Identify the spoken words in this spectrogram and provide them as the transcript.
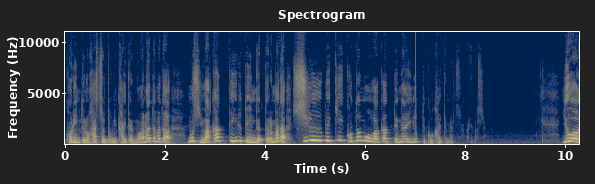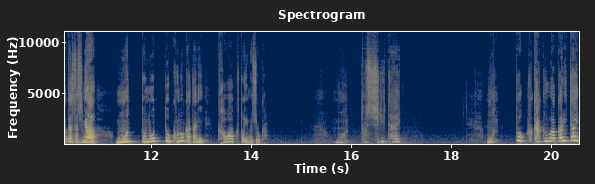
コリントの8章のとこに書いてあるのはあなた方もし分かっているというんだったらまだ知るべきことも分かってないよってこう書いてありますよ。要は私たちがもっともっとこの方に乾くと言いましょうかもっと知りたいもっと深く分かりたい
